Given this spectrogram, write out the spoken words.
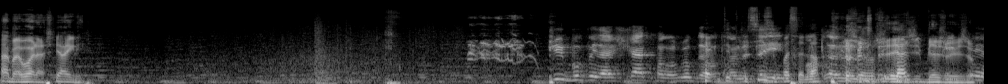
Ah bah voilà, c'est réglé. Tu bouffais la chatte pendant que est en train de c'est pas celle-là. J'ai j'ai bien joué, joué.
